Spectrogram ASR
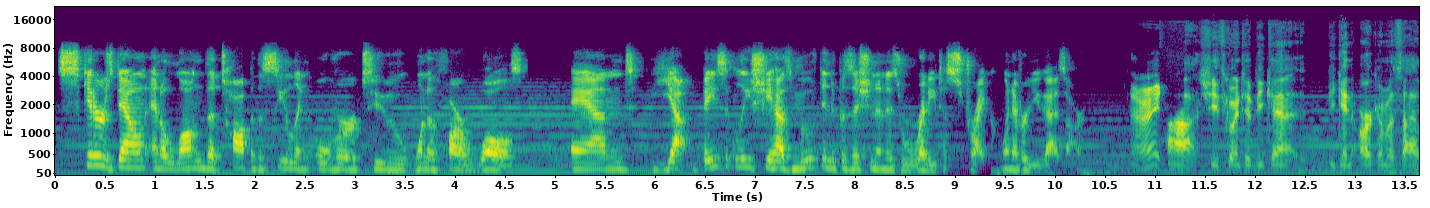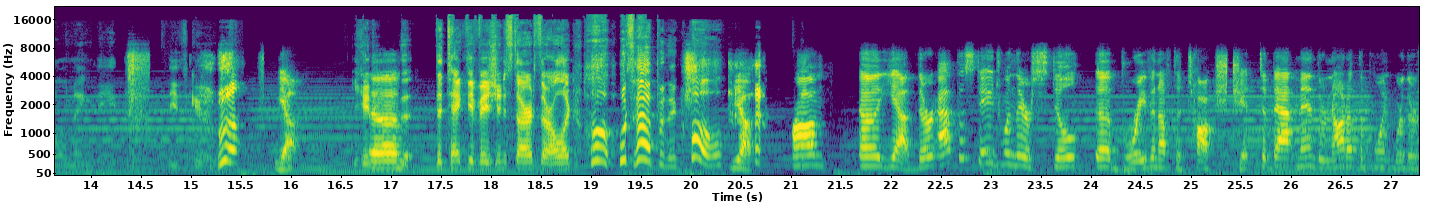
skitters down and along the top of the ceiling over to one of the far walls. And yeah, basically, she has moved into position and is ready to strike whenever you guys are. All right. Ah, she's going to begin begin Arkham Asyluming these these goons. Yeah, You can Um, the detective vision starts. They're all like, "Oh, what's happening? Oh!" yeah. Um. Uh. Yeah. They're at the stage when they're still uh, brave enough to talk shit to Batman. They're not at the point where they're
